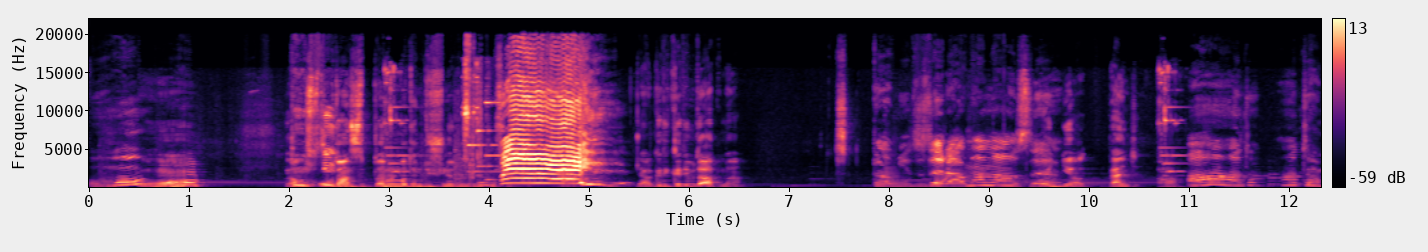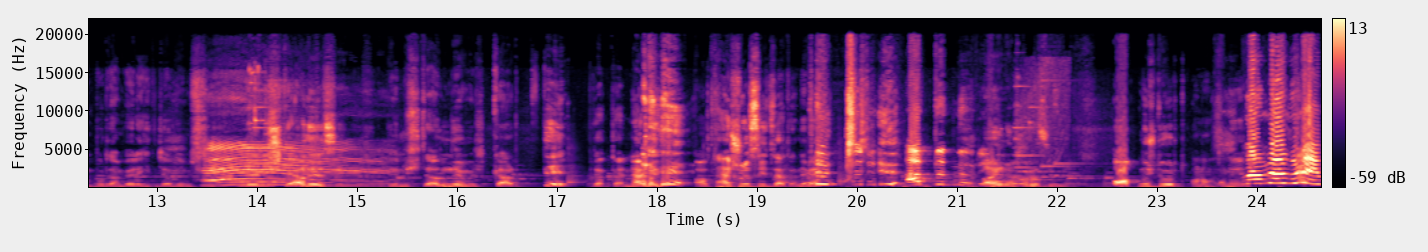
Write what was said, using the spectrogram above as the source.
Oho. Oo. Yalnız oradan zıplanılmadığını düşünüyordum biliyor musun? Yankı dikkatimi dağıtma. Tamam yıldızları almam lazım. Ay niye? Bence... Aa, Aha aldım aldım. tamam buradan böyle gidince alıyormuşsun. He. Dönüşte alıyorsun. Dönüşte alınıyormuş. Kartte. Bir dakika. Nerede? Altın. Ha şurasıydı zaten değil mi? Attın oraya. Aynen orasıydı. 64. Anam o ne? Ben burayı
